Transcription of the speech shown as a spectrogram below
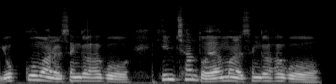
욕구만을 생각하고 힘찬 도약만을 생각하고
